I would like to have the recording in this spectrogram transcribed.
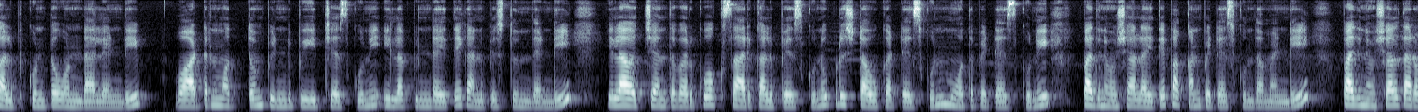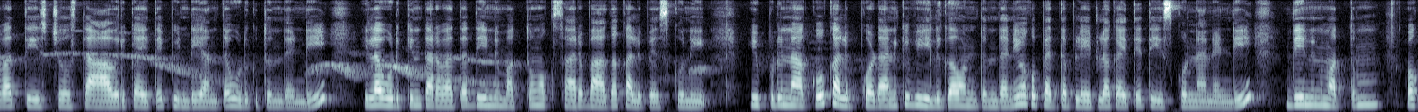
కలుపుకుంటూ ఉండాలండి. వాటర్ మొత్తం పిండి పీల్చేసుకుని ఇలా పిండి అయితే కనిపిస్తుందండి. ఇలా వచ్చేంత వరకు ఒకసారి కలిపేసుకుని ఇప్పుడు స్టవ్ కట్టేసుకుని మూత పెట్టేసుకుని పది నిమిషాలు అయితే పక్కన పెట్టేసుకుందామండి. పది నిమిషాల తర్వాత తీసి చూస్తే ఆవిరికైతే పిండి అంతా ఉడుకుతుందండి. ఇలా ఉడికిన తర్వాత దీన్ని మొత్తం ఒకసారి బాగా కలిపేసుకుని ఇప్పుడు నాకు కలుపుకోవడానికి వీలుగా ఉంటుందని ఒక పెద్ద ప్లేట్లోకి అయితే తీసుకున్నానండి. దీనిని మొత్తం ఒక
